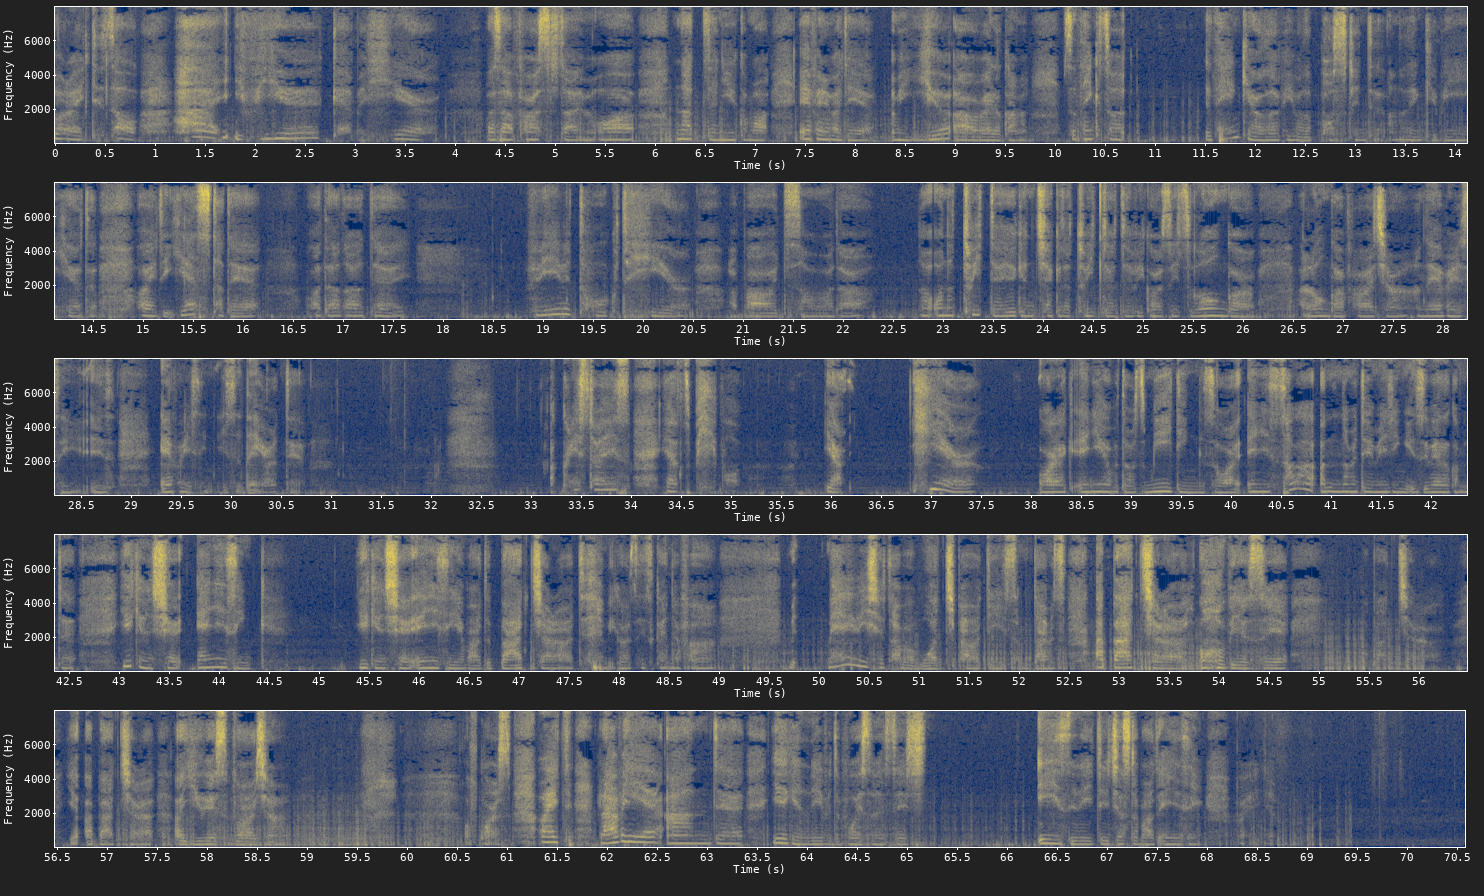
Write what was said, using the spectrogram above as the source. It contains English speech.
Alright, so hi, if you came here as our first time or not the newcomer, everybody, I mean, you are welcome. So thank you so Thank you, a lot of people that posted and thank you being here. To, alright, yesterday or the other day, we talked here about some other the now on the Twitter you can check the Twitter too because it's longer a longer version and everything is everything is there too. A crystal is yes people yeah here or like any of those meetings or any summer unlimited meeting is welcome to you can share anything you can share anything about the bachelor because it's kind of uh, fun maybe we should have a watch party sometimes. A bachelor obviously. A bachelor. Yeah a bachelor a us version. Of course. Right love you and uh, you can leave the voice message easily to just about anything. Right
